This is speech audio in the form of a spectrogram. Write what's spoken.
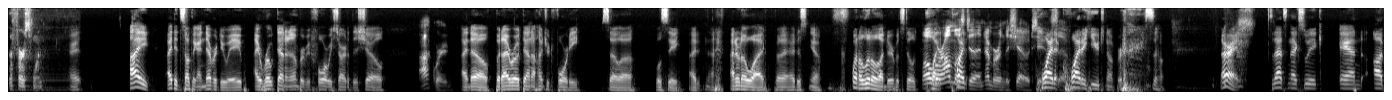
the first one. All right. I I did something I never do, Abe. I wrote down a number before we started the show. Awkward. I know, but I wrote down 140. So uh, we'll see. I, I don't know why, but I just you know went a little under, but still. Well, quite, we're almost quite, to that number in the show too. quite so. a, quite a huge number. so, all right. So that's next week, and uh,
